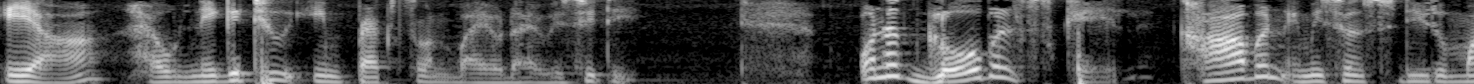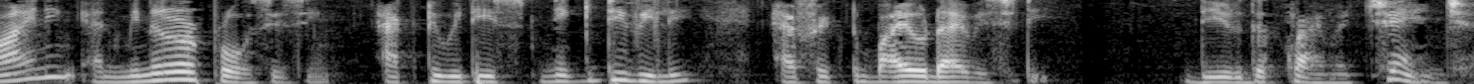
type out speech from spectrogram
air have negative impacts on biodiversity. On a global scale, carbon emissions due to mining and mineral processing activities negatively affect biodiversity due to the climate change.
